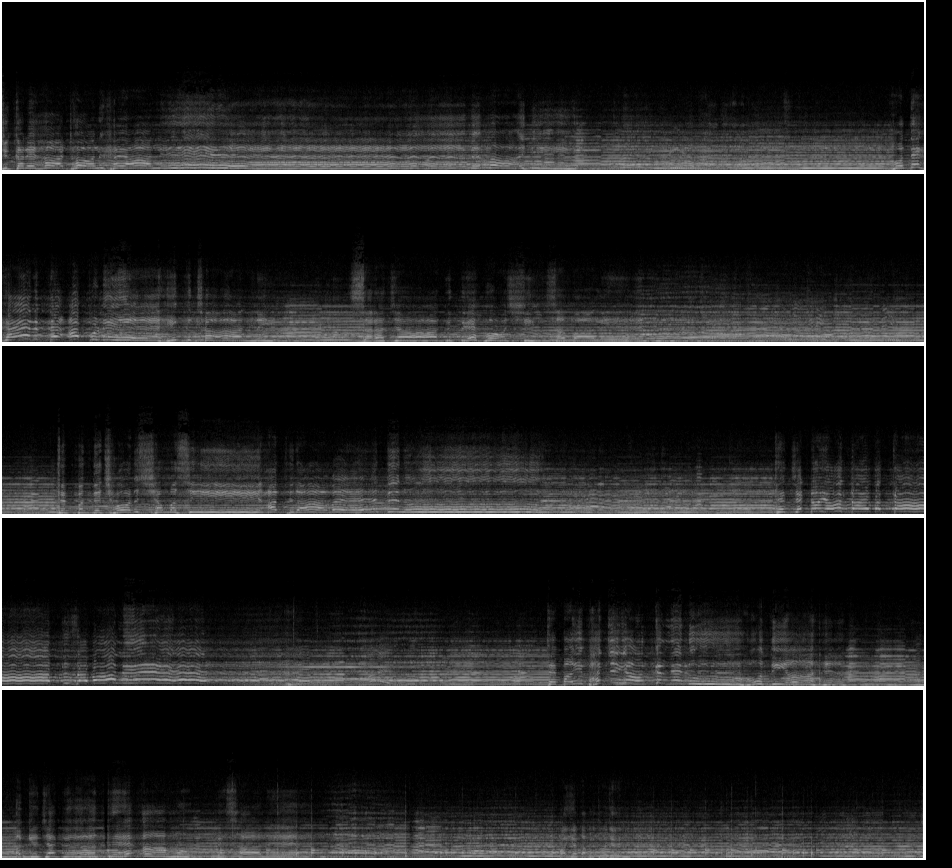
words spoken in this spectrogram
کچھ کرے ہاں ڈھول خیال۔ ماہی۔ ہوتے غیر تے اپنے ہک چھانی ذرا جاگتے ہوش سنبھالے۔ ਤੇ ਬੰਦੇ ਛੋੜ ਸ਼ਮਸੀ ਅਧਰਾਵੇ ਤੈਨੂੰ। ਤੇ ਜੱਟੋ ਯੋਤਾ ਵਕਾਤ ਜ਼ਵਾਲੇ ਤੇ ਬਾਈ ਭੱਜੀਆਂ ਕੱਲੇ ਨੂੰ ਹੁੰਦੀਆਂ ਹੈ। ਅੱਗੇ ਜਗ ਤੇ ਆਮੋ عام مثالے بھائیہ قابل توجہ ہے؟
